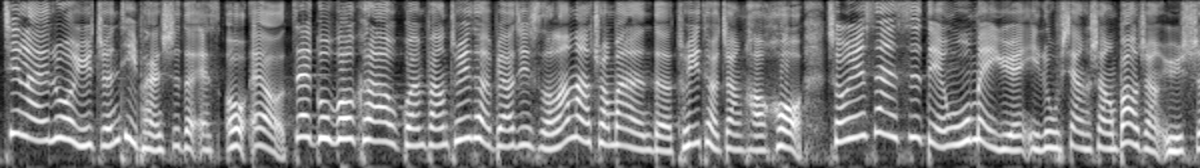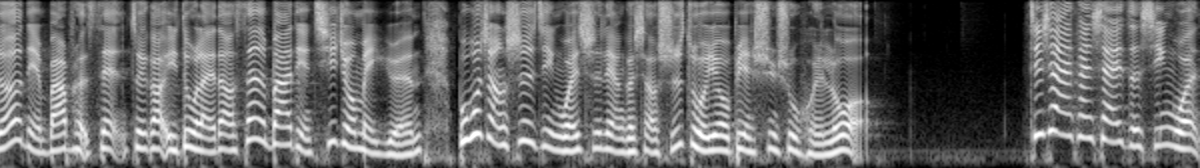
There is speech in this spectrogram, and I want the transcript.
近来落于整体盘势的 SOL，在 Google Cloud 官方 Twitter 标记 Solana 创办人的 Twitter 账号后，首约三十四点五美元，一路向上暴涨逾十二点八 percent，最高一度来到三十八点七九美元。不过，涨。市仅维持两个小时左右，便迅速回落。接下来看下一则新闻：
